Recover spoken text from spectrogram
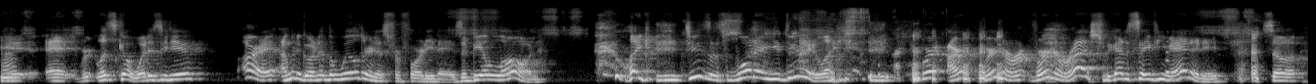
Uh-huh. He- eh, and let's go. What does he do? All right i'm going to go into the wilderness for 40 days and be alone like jesus what are you doing? Like we're aren't, we're in a we're in a rush. We got to save humanity. So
